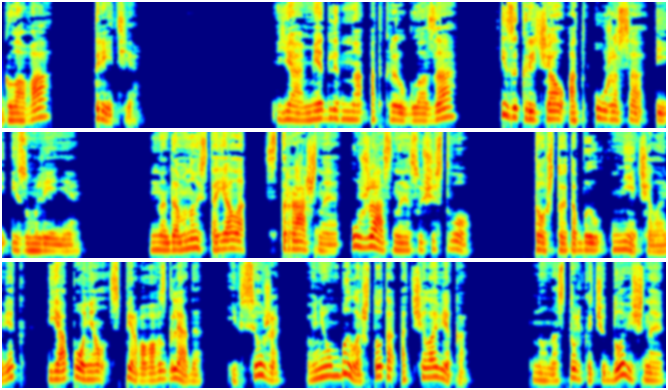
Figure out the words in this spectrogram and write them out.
Глава третья Я медленно открыл глаза и закричал от ужаса и изумления. Надо мной стояло страшное, ужасное существо. То, что это был не человек, я понял с первого взгляда, и все же в нем было что-то от человека, но настолько чудовищное,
